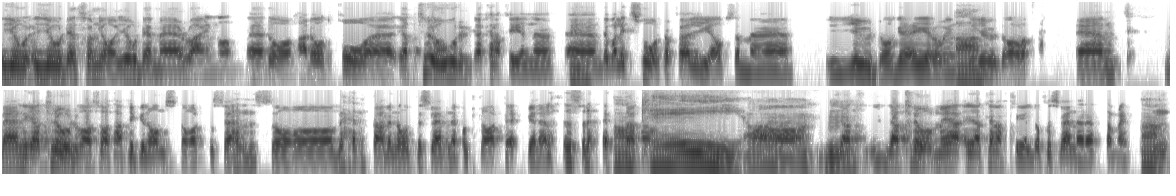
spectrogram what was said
gjo- gjorde som jag gjorde med Rhino eh, då. Hade åkt på. Eh, jag tror, jag kan ha fel nu. Eh, Mm. det var lite svårt att följa också med ljud och grejer och inte Ja. ljud. Och, ehm, men jag tror det var så att han fick en omstart och sen så väntade nog inte Svenne på klartecken eller sådär. okej. Ja, ja. Mm. Jag, jag tror, men jag, jag kan ha fel. Då får Svenne rätta mig. Ja. Mm.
